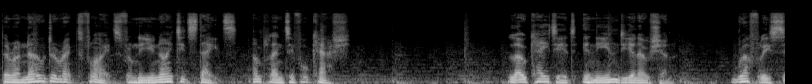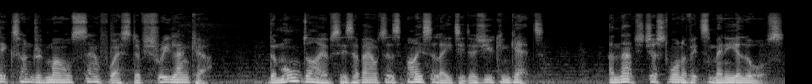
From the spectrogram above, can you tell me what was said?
There are no direct flights from the United States and plentiful cash. Located in the Indian Ocean, roughly 600 miles southwest of Sri Lanka, the Maldives is about as isolated as you can get. And that's just one of its many allures.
